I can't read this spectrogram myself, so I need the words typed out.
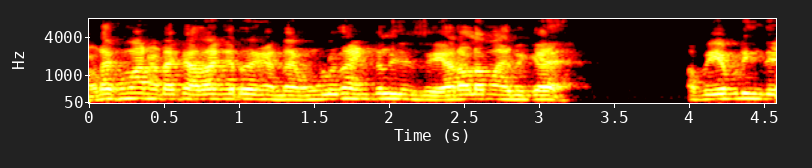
நடக்குமா நடக்காதாங்கிறது அந்த உங்களுக்கு தான் இன்டெலிஜென்ஸ் ஏராளமாக இருக்க. அப்ப எப்படி இந்த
